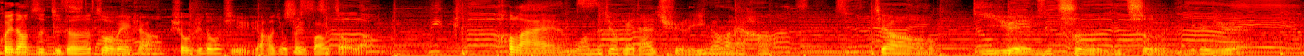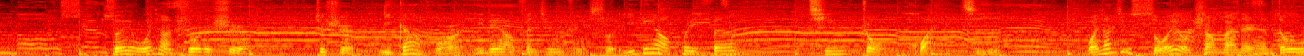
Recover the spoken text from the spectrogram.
回到自己的座位上收拾东西，然后就背包走了。后来我们就给他取了一个外号，叫“一月一次，一次一个月”。所以我想说的是，就是你干活一定要分清主次，一定要会分轻重缓急。我相信所有上班的人都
